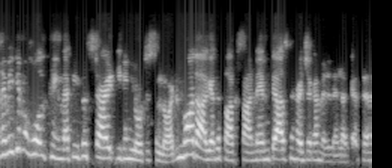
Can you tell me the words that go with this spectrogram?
and it became a whole thing that people started eating lotus a lot. And बहुत आ गया था पाकिस्तान में इम्तियाज में हर जगह मिलने लग गए थे.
